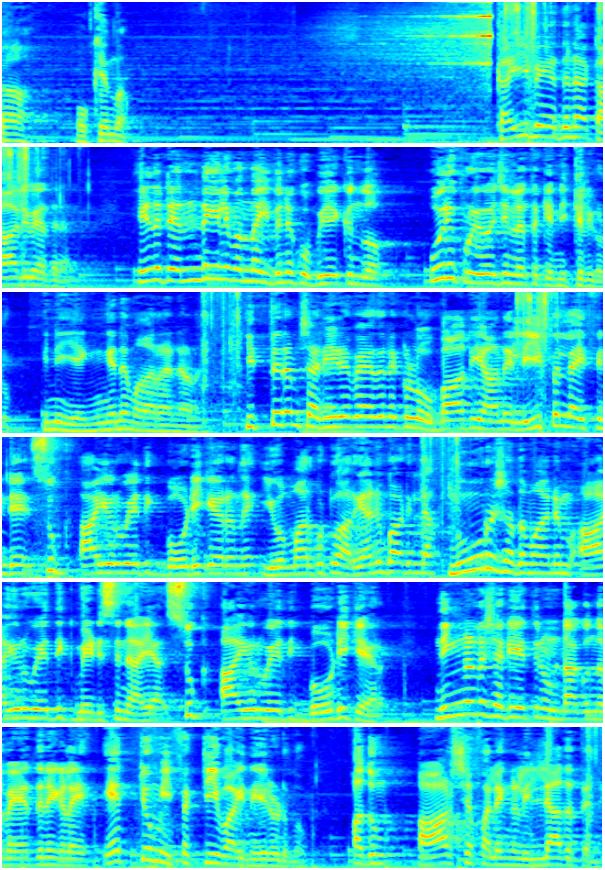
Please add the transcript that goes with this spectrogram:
ആ ഓക്കെ എന്നാ. കൈവേദന കാലുവേദന. എന്നിട്ട് എന്തെങ്കിലും വന്നാൽ ഇവനൊക്കെ ഉപയോഗിക്കുന്നതോ? ഒരു പ്രയോജനമില്ലാത്ത കെമിക്കലുകളും. പിന്നെ എങ്ങനെ മാറാനാണ്? ഇത്തരം ശരീരവേദനക്കുള്ള ഉപാധിയാണ് ലീഫ് ആൻഡ് ലൈഫിന്റെ സുഖ് ആയുർവേദിക് ബോഡി കെയർ എന്ന് യുവമാർക്കൊട്ടും അറിയാനും പാടില്ല. നൂറ് ശതമാനം ആയുർവേദിക് മെഡിസിനായ സുഖ് ആയുർവേദിക് ബോഡി കെയർ നിങ്ങളുടെ ശരീരത്തിന് ഉണ്ടാകുന്ന വേദനകളെ ഏറ്റവും ഇഫക്റ്റീവായി നേരിടുന്നു. അതും പാർശ്വഫലങ്ങൾ ഇല്ലാതെ തന്നെ.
